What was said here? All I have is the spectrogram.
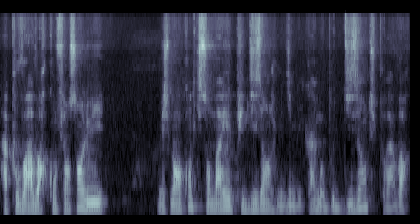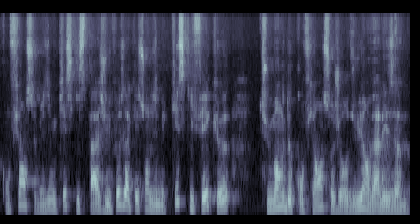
à pouvoir avoir confiance en lui. Mais je me rends compte qu'ils sont mariés depuis 10 ans. Je me dis, mais quand même, au bout de 10 ans, tu pourrais avoir confiance. Je me dis, mais qu'est-ce qui se passe? Je lui pose la question, je me dis, mais qu'est-ce qui fait que tu manques de confiance aujourd'hui envers les hommes?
